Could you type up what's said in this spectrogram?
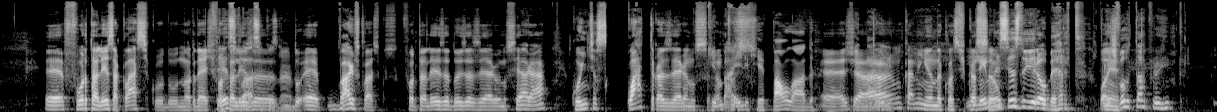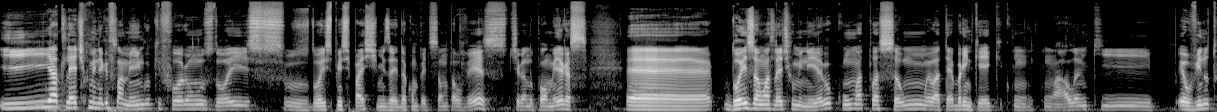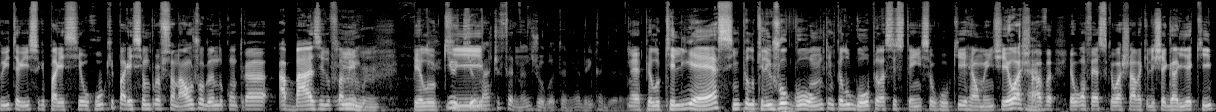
É, Fortaleza, clássico do Nordeste. Três Fortaleza, clássicos, né? do- é, vários clássicos. Fortaleza 2x0 no Ceará, Corinthians 4x0 no Santos. baile. Que paulada. É, já baile. encaminhando a Nem classificação. precisa do Yuri Alberto, pode É. voltar pro Inter. E Atlético Mineiro e Flamengo, que foram os dois, os dois principais times aí da competição, talvez, tirando o Palmeiras. É, 2x1 Atlético Mineiro, com uma atuação, eu até brinquei aqui com, com o Alan, que eu vi no Twitter isso, que parecia, o Hulk parecia um profissional jogando contra a base do Flamengo. Uhum. Pelo E o que o que... Nacho Fernandes jogou também é brincadeira. né? É, pelo que ele é, sim, pelo que ele jogou ontem, pelo gol, pela assistência, o Hulk realmente, eu achava, eu confesso que eu achava que ele chegaria aqui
